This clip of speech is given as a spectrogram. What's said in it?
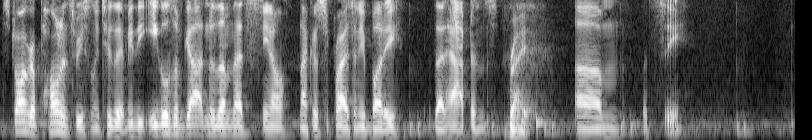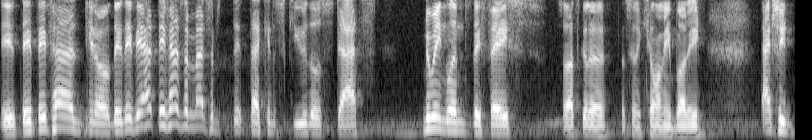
stronger opponents recently too. I mean, the Eagles have gotten to them. That's you know not going to surprise anybody if that happens. Right. Um, let's see. They, they, they've had you know they, they've had they've had some matchups that, that can skew those stats. New England they face, so that's gonna that's gonna kill anybody. Actually,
